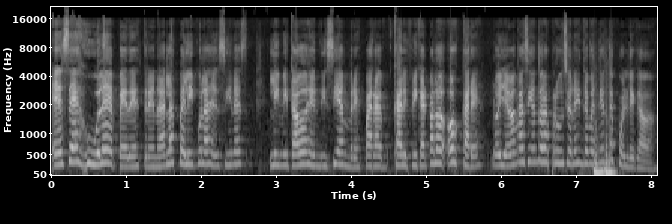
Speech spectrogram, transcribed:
ese julepe de estrenar las películas en cines limitados en diciembre para calificar para los Óscares, lo llevan haciendo las producciones independientes por décadas.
